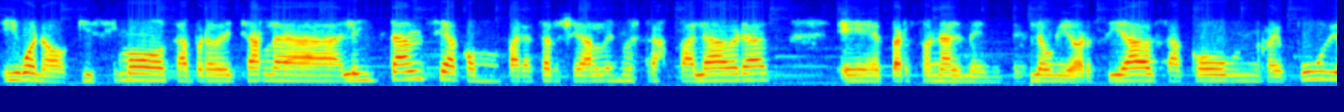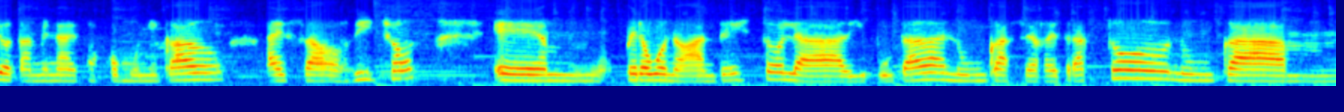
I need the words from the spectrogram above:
y bueno, quisimos aprovechar la, la instancia como para hacer llegarles nuestras palabras eh, personalmente. La universidad sacó un repudio también a esos comunicados, a esos dichos, em, pero bueno, ante esto la diputada nunca se retractó, nunca mm,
